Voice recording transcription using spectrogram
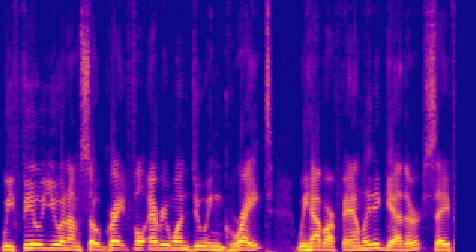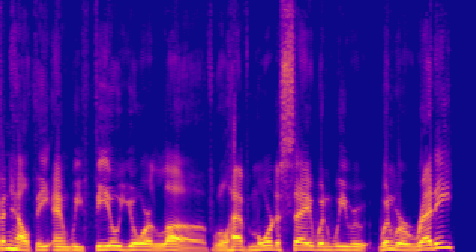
We feel you, and I'm so grateful. Everyone doing great. We have our family together, safe and healthy, and we feel your love. We'll have more to say when we when we're ready."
